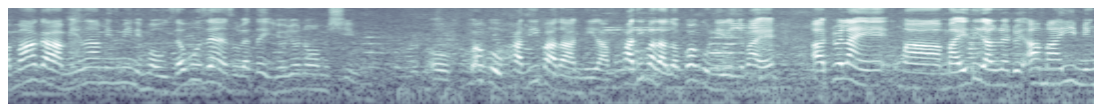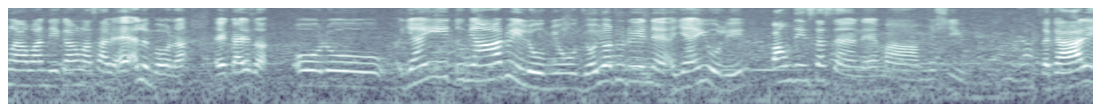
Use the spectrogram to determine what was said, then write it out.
အမကမင်းသားမင်းသမီးနေမဟုတ်ဇဘိုးဇန်ဆိုလည်းတိတ်ရိုးရိုးတော့မရှိဘူးဟိုကောက်ကိုဖာတိဘာသာနေတာဖာတိဘာသာဆိုကောက်ကိုနေတယ်ညီမရဲ့အာတွဲလိုက်ရင်ဟိုမှာမာကြီးတီတာလို့နဲ့တွေ့အာမာကြီးမင်္ဂလာပါနေကောင်းလားစပြီအဲအဲ့လိုပေါ့နော်အဲကားရဆိုဟိုလိုအရန်ကြီးသူများတွေလိုမျိုးရောရောထွေးထွေးနဲ့အရန်ကြီးကိုလေပေါင်းတင်ဆက်ဆံတဲ့မှာမရှိဘူး စကားတွေ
